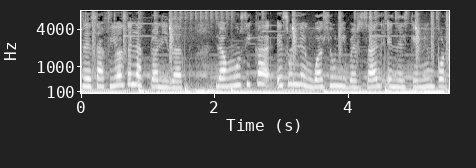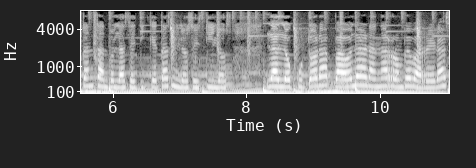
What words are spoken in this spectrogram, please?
Desafíos de la actualidad. La música es un lenguaje universal en el que no importan tanto las etiquetas ni los estilos. La locutora Paola Arana rompe barreras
